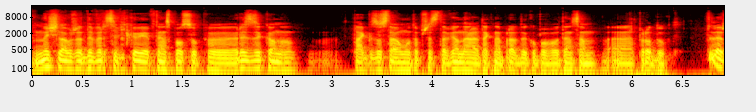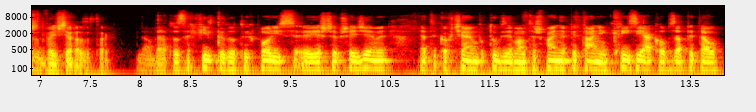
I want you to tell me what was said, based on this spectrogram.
Myślał, że dywersyfikuje w ten sposób e, ryzyko, no tak zostało mu to przedstawione, ale tak naprawdę kupował ten sam produkt. Tyle, że 20 razy, tak. Dobra, to za chwilkę do tych polis jeszcze przejdziemy. Ja tylko chciałem, bo tu widzę, mam też fajne pytanie. Chris Jakob zapytał,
